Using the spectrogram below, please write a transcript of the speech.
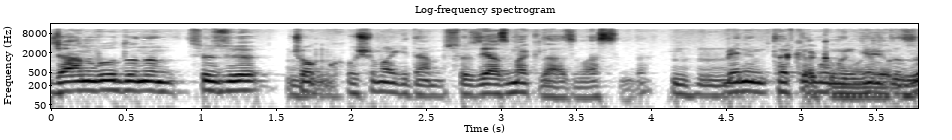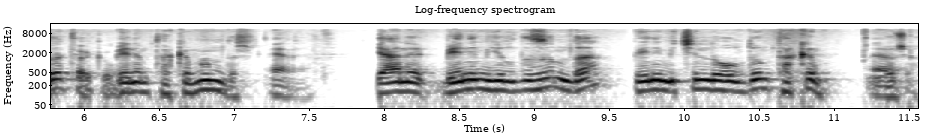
John Wooden'ın sözü çok hoşuma giden bir söz. Yazmak lazım aslında. Benim takımımın Takımımın yıldızı takımım. benim takımımdır. Evet. Yani benim yıldızım da benim içinde olduğum takım hocam.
